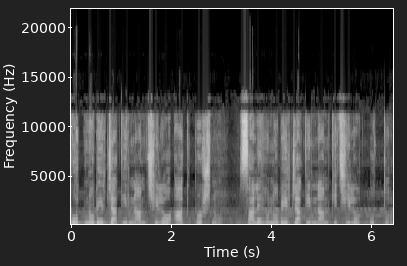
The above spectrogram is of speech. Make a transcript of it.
হুদ নবীর জাতির নাম ছিল আদ প্রশ্ন। সালেহ নবীর জাতির নাম কি ছিল? উত্তর।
